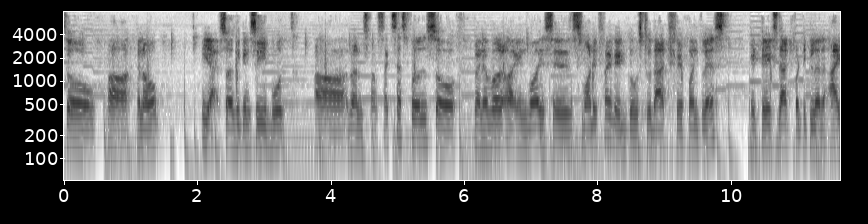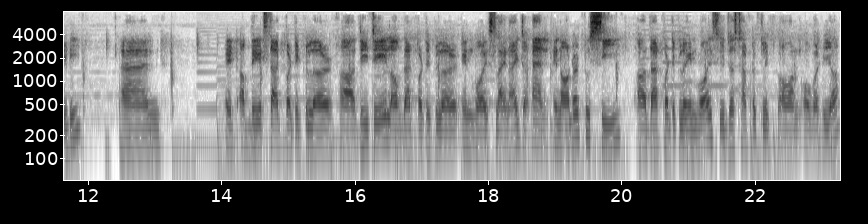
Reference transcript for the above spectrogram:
So, uh, you know, yeah, so as you can see, both uh, runs are successful. So whenever an invoice is modified, it goes to that SharePoint list. It takes that particular ID and it updates that particular uh, detail of that particular invoice line item. And in order to see uh, that particular invoice, you just have to click on over here.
